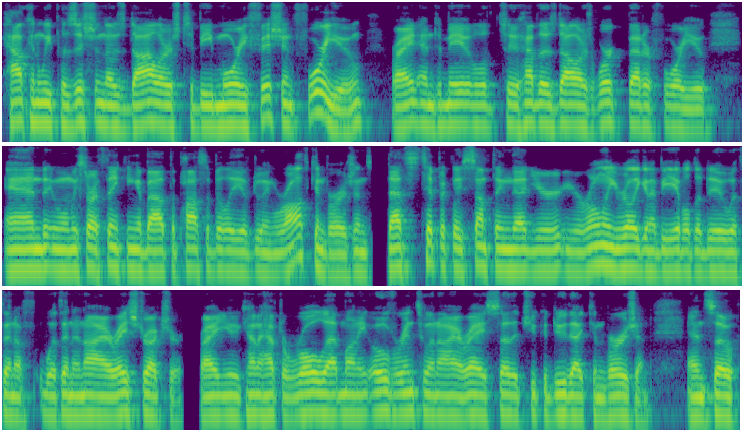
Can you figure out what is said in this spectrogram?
how can we position those dollars to be more efficient for you right? And to be able to have those dollars work better for you. And when we start thinking about the possibility of doing Roth conversions that's typically something that you're you're only really going to be able to do within a within an IRA structure, right? You kind of have to roll that money over into an IRA so that you could do that conversion. And so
